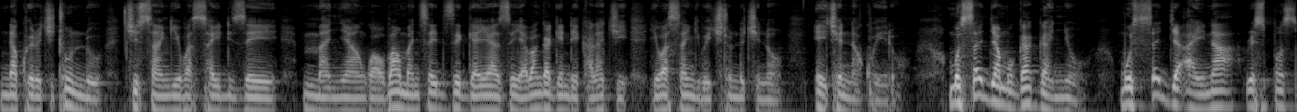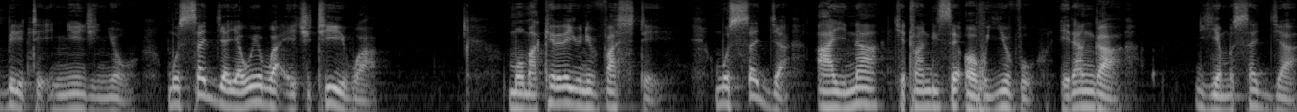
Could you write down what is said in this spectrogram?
nakwero kitundu kisangibwa saidi ze manyangwa oba mumanyi saidi zegayaze yabanga agenda ekalagi ewasangibwa ekitundu kino ekyennakwero musajja mugagga nnyo musajja alina responsibility nnyingi nnyo. Musajja yaweebwa ekitiibwa mu makerere university. Musajja ayina kyetwandiise obuyivu era nga ye musajja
